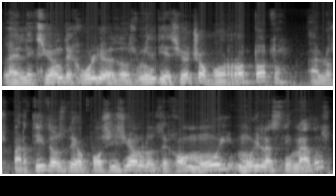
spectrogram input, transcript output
La elección de julio de 2018 borró todo. A los partidos de oposición los dejó muy, muy lastimados.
